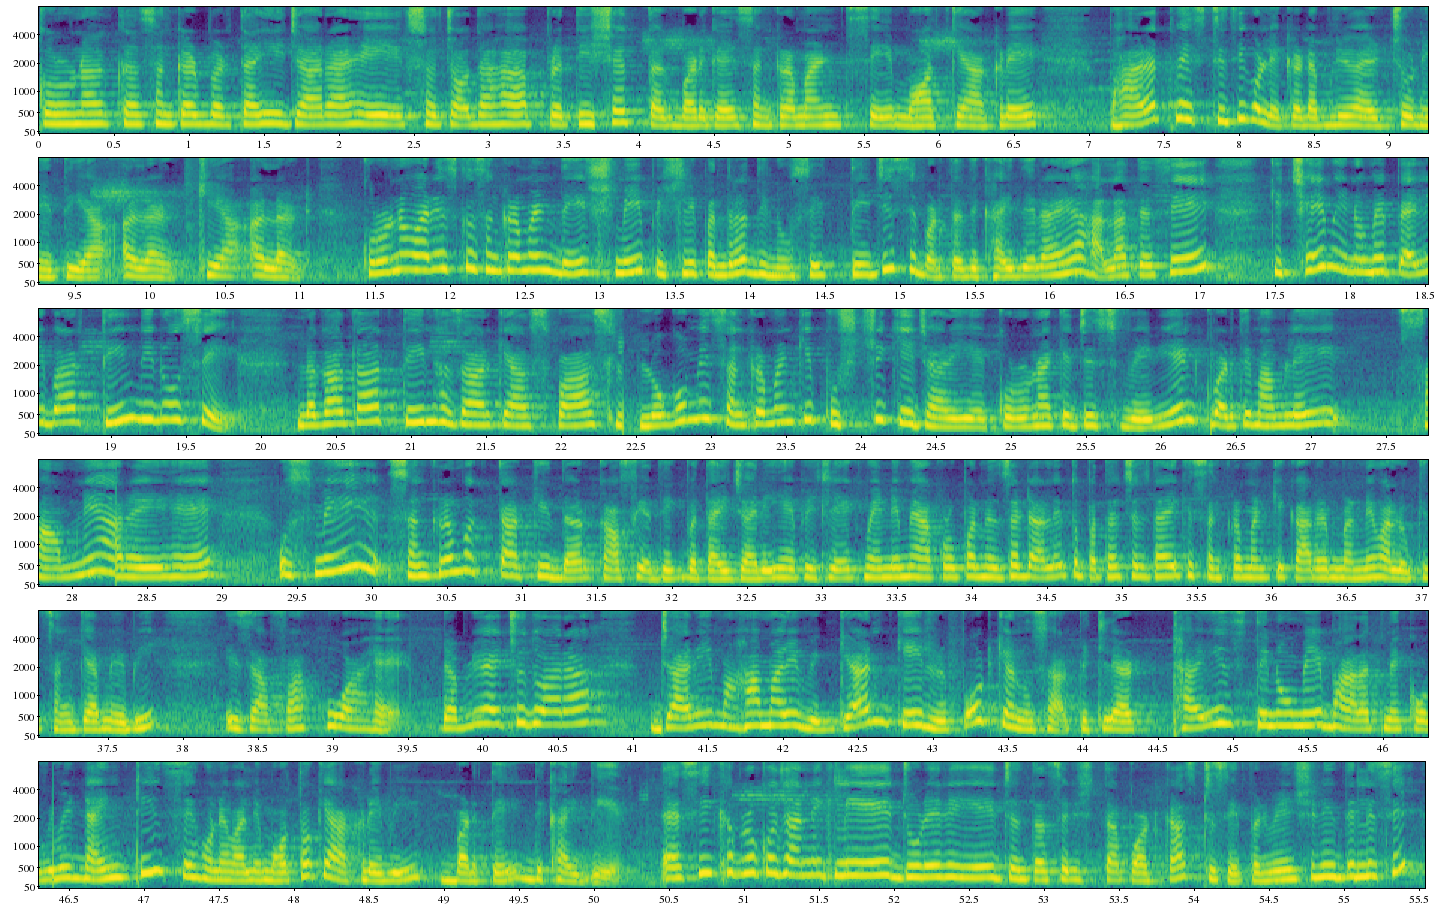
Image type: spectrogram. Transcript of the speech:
Corona का संकट बढ़ता ही जा रहा है। 114 प्रतिशत तक बढ़ गए संक्रमण से मौत के आंकड़े। भारत में स्थिति को लेकर डब्ल्यू एच ओ ने दिया अलर्ट, किया अलर्ट। कोरोना वायरस का संक्रमण देश में पिछले पंद्रह दिनों से तेज़ी से बढ़ता दिखाई दे रहा है। हालात ऐसे है कि छह महीनों में पहली बार तीन दिनों से लगातार तीन हज़ार के आसपास लोगों में संक्रमण की पुष्टि की जा रही है। कोरोना के जिस वेरिएंट बढ़ते मामले सामने आ रहे हैं उसमें संक्रमकता की दर काफ़ी अधिक बताई जा रही है। पिछले एक महीने में आंकड़ों पर नज़र डालें तो पता चलता है कि संक्रमण के कारण मरने वालों की संख्या में भी इजाफा हुआ है। डब्ल्यूएचओ द्वारा जारी महामारी विज्ञान की रिपोर्ट के अनुसार पिछले 28 दिनों में भारत में कोविड 19 से होने वाली मौतों के आंकड़े भी बढ़ते दिखाई दिए। ऐसी खबरों को जानने के लिए जुड़े रहिए जनता से रिश्ता पॉडकास्ट से। परवीन दिल्ली से।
